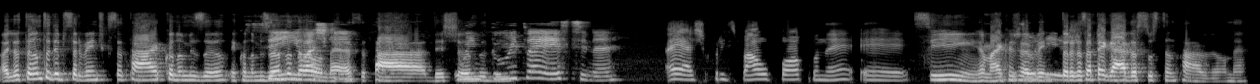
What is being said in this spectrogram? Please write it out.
Olha o tanto de absorvente que você tá economizando. Economizando Sim, não, né? Você tá O deixando de. intuito é esse, né? É, acho que o principal foco, né, é Sim, a marca já vem toda com essa pegada sustentável, né?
